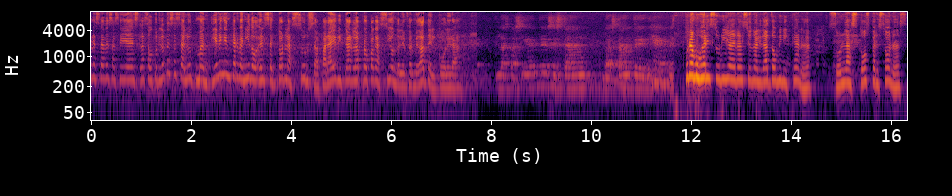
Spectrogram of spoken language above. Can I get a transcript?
Buenas tardes, así es. Las autoridades de salud mantienen intervenido el sector La Sursa para evitar la propagación de la enfermedad del cólera. Las pacientes están bastante bien. Una mujer y su niña de nacionalidad dominicana son las dos personas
